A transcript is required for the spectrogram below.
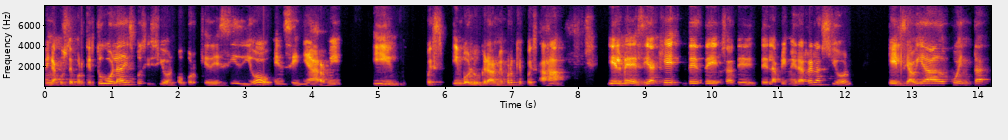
venga, ¿usted por qué tuvo la disposición o por qué decidió enseñarme y pues involucrarme? Porque pues, ajá. Y él me decía que desde, o sea, de la primera relación, él se había dado cuenta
